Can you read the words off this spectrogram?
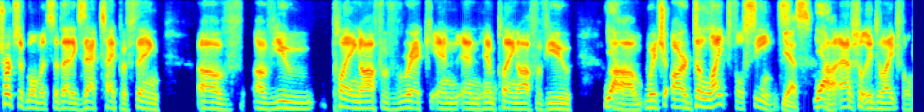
sorts of moments of that exact type of thing, of of you playing off of Rick and and him playing off of you, Yeah, um, which are delightful scenes. Yes. yeah, uh, absolutely delightful.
